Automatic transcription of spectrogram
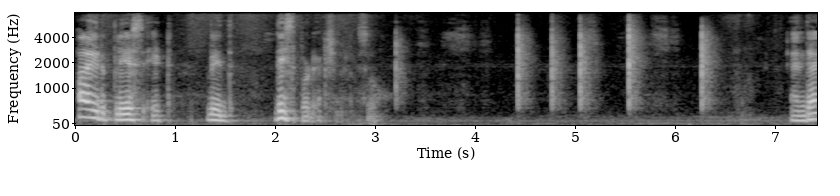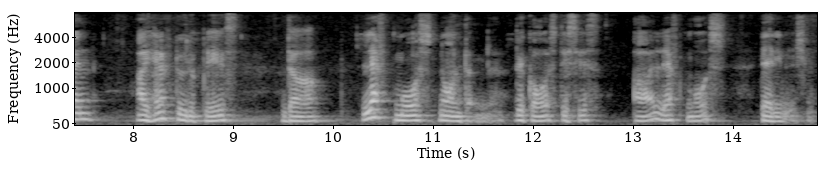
I replace it with this production so and then I have to replace the leftmost non-terminal because this is a leftmost derivation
